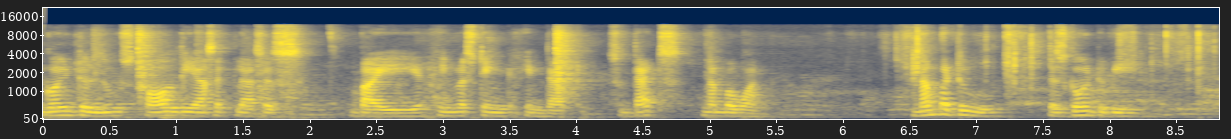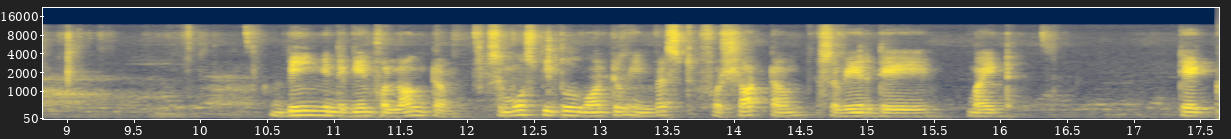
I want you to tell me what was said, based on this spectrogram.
going to lose all the asset classes by investing in that so that's number one number two is going to be being in the game for long term. So most people want to invest for short term so where they might take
